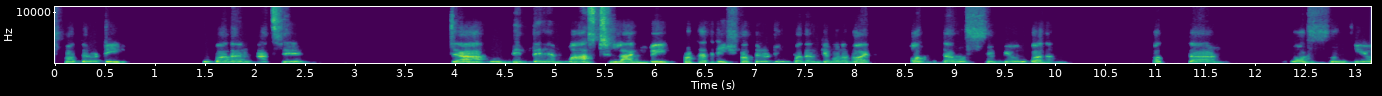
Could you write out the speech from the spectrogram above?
সতেরোটি উপাদান আছে যা উদ্ভিদ দেহে মাস্ট লাগবে। অর্থাৎ এই সতেরোটি উপাদানকে বলা হয় অত্যাবশ্যকীয় উপাদান। অত্যাবশ্যকীয়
